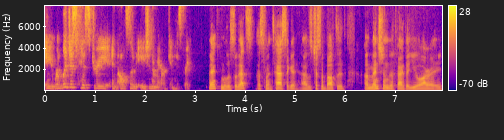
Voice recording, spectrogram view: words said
a religious history, and also an Asian American history. Thanks, Melissa. That's that's fantastic. I was just about to uh, mention the fact that you are a,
